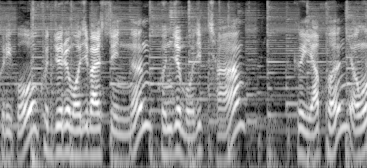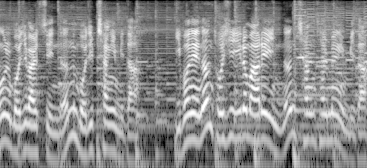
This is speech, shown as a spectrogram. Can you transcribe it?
그리고 군주를 모집할 수 있는 군주 모집창, 그 옆은 영웅을 모집할 수 있는 모집창입니다. 이번에는 도시 이름 아래에 있는 창 설명입니다.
